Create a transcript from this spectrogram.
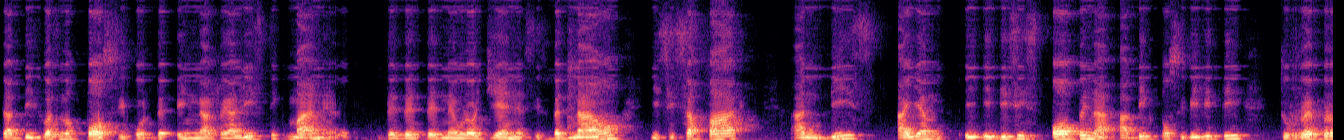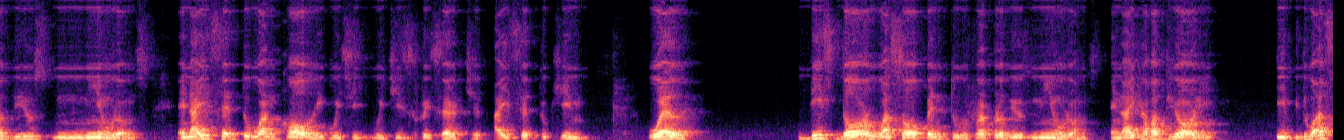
that this was not possible in a realistic manner, the, the, the neurogenesis. But now it is a fact, and this I am it, this is open a, a big possibility to reproduce neurons. And I said to one colleague, which is, which is researcher, I said to him, well, this door was open to reproduce neurons. And I have a theory. If it was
